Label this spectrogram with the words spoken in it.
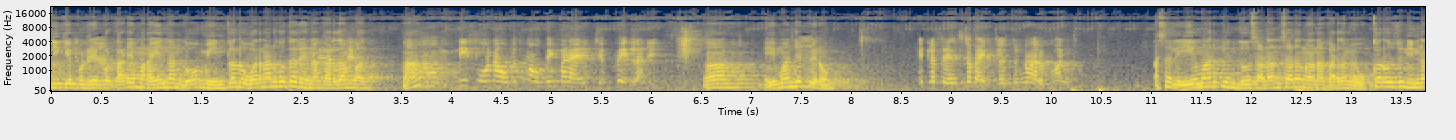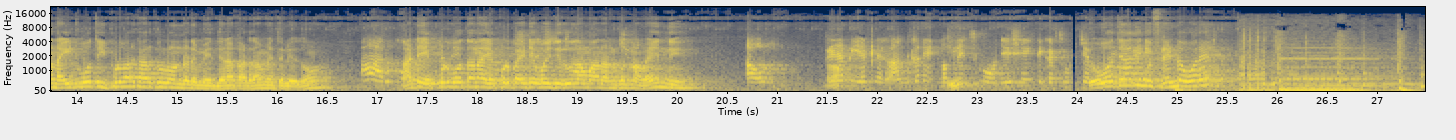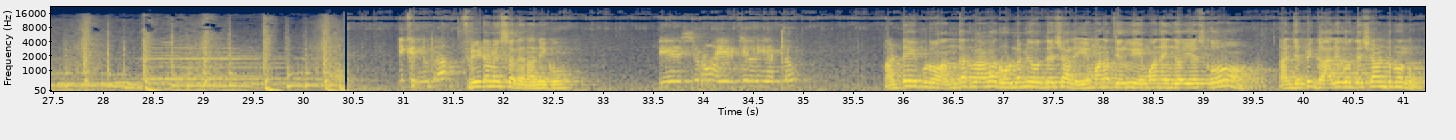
నీకు ఇప్పుడు రేపటి కాడ ఏమైనా అయిందనుకో మీ ఇంట్లో ఎవరిని అడుగుతారే? నాకు అర్థం కాదు. ఏమని చెప్పినావు? అసలు ఏ మార్కు ఇందు సడన్ సడన్ నాకు అర్థం ఒక్క రోజు నిన్న నైట్ పోతే ఇప్పుడు వరకు అరకులో ఉండడం ఏంది? నాకు అర్థమైతే లేదు. అంటే ఎప్పుడు పోతానా? ఎప్పుడు బయటకు పోయి తిరుగుదామా అని అనుకుంటున్నావా? ఏంది? ఫ్రీడమ్ ఇవ్వట్లేదు అందుకనే మా ఫ్రెండ్స్ ఫోన్ చేసి టికెట్స్ బుక్ ఎవరితే అది? నీ ఫ్రెండ్ ఎవరే? నీకు ఎందుకురా ఫ్రీడమ్ ఇస్తలేనా నీకు? ఏడుస్తున్నావు ఏడికెళ్ళి ఎట్లా? అంటే ఇప్పుడు అందరిలాగా రోడ్ల మీద వదిలేసాలి ఏమైనా తిరుగు ఏమైనా ఎంజాయ్ చేసుకో అని చెప్పి గాలికి వదిలేసా అంటున్నావు నువ్వు.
